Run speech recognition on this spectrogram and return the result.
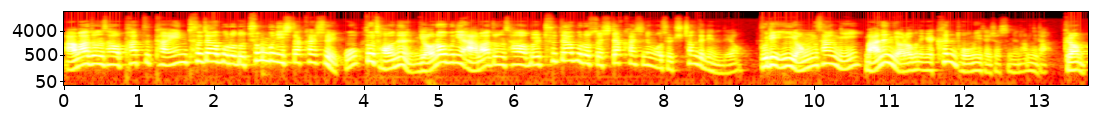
아마존 사업 파트타임 투잡으로도 충분히 시작할 수 있고 또 저는 여러분이 아마존 사업을 투잡으로서 시작하시는 것을 추천드리는데요. 부디 이 영상이 많은 여러분에게 큰 도움이 되셨으면 합니다. 그럼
